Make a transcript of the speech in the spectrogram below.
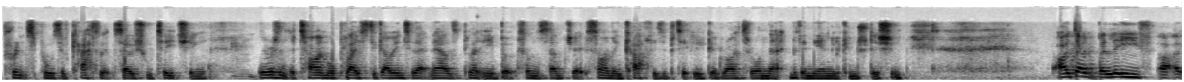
principles of Catholic social teaching. Mm. There isn't the time or place to go into that now. There's plenty of books on the subject. Simon Cuff is a particularly good writer on that within the Anglican tradition. I don't believe, uh,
